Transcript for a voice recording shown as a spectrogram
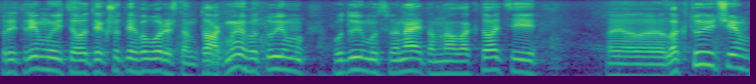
притримуються, от якщо ти говориш там, так, ми готуємо, годуємо свиней там на лактації е, лактуючим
